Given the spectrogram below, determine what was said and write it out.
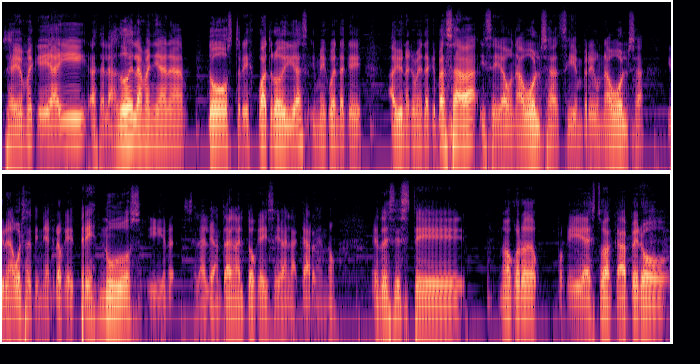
O sea, yo me quedé ahí hasta las 2 de la mañana, 2, 3, 4 días, y me di cuenta que había una camioneta que pasaba y se llevaba una bolsa, siempre una bolsa, y una bolsa que tenía creo que tres nudos, y se la levantaban al toque y se llevaban la carne, ¿no? Entonces, este, no me acuerdo por qué llega esto de acá, pero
